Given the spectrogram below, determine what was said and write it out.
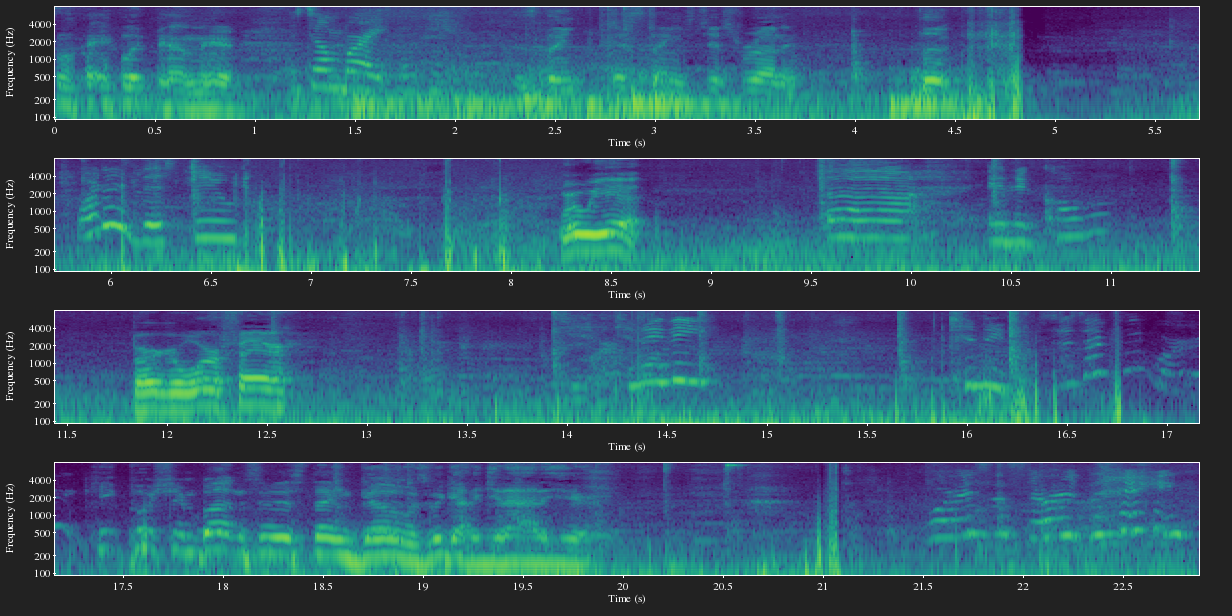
Lane, look down there. It's on break. Okay. This thing, this thing's just running. Look, What does this do? where are we at? Uh, in a car? Burger Warfare. Kennedy? Kennedy, does actually work? Keep pushing buttons so this thing goes. We got to get out of here. Where is the start thing?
